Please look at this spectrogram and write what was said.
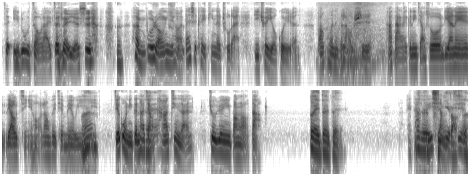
这一路走来，真的也是 很不容易哈。但是可以听得出来，的确有贵人，包括那个老师，他打来跟你讲说，你安那撩紧哈，浪费钱没有意义。结果你跟他讲，他竟然就愿意帮老大。对对对。哎，大家可以想象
